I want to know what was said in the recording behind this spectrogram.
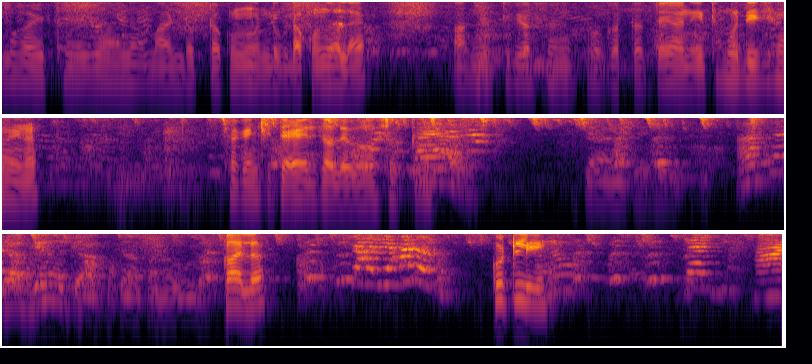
बघा इथे झालं मांडप टाकून मंडप टाकून झालाय. आणि तिकडं स्वयंपाक करतात ते आणि इथं मध्ये जे आहे ना सगळ्यांची तयारी चालू आहे बघा शकतो. काय आलं? कुठली? हा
